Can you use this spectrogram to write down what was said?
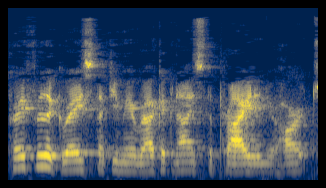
pray for the grace that you may recognize the pride in your heart.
